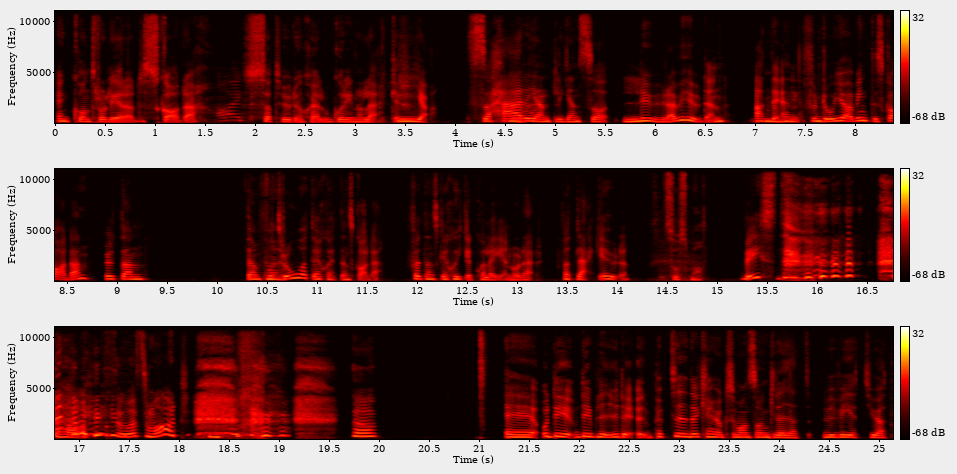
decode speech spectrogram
en kontrollerad skada så att huden själv går in och läker. Ja. Så här egentligen så lurar vi huden. Att det är en, för då gör vi inte skadan, utan den får Nej. tro att det har skett en skada. För att den ska skicka kollagen och det här, för att läka huden. Så smart. Visst? Så smart! ja. eh, och det, det blir ju det. Peptider kan ju också vara en sån grej att vi vet ju att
